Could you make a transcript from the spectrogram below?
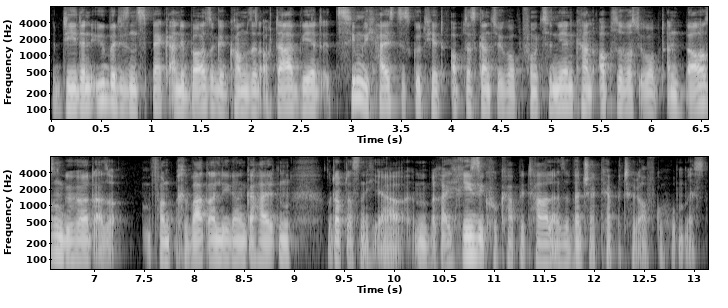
die dann über diesen Spec an die Börse gekommen sind. Auch da wird ziemlich heiß diskutiert, ob das Ganze überhaupt funktionieren kann, ob sowas überhaupt an Börsen gehört, also von Privatanlegern gehalten oder ob das nicht eher im Bereich Risikokapital, also Venture Capital aufgehoben ist.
